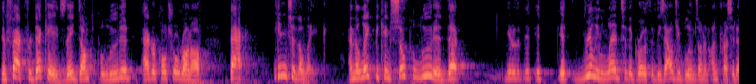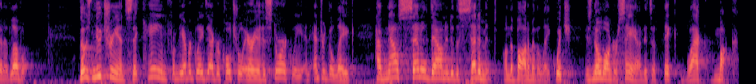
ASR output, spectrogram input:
In fact, for decades, they dumped polluted agricultural runoff back into the lake. And the lake became so polluted that you know, it, it, it really led to the growth of these algae blooms on an unprecedented level. Those nutrients that came from the Everglades agricultural area historically and entered the lake have now settled down into the sediment on the bottom of the lake, which is no longer sand, it's a thick black muck.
